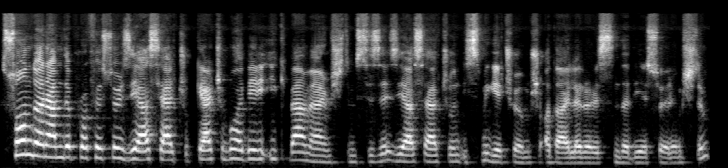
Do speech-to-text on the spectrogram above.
Son dönemde Profesör Ziya Selçuk, gerçi bu haberi ilk ben vermiştim size. Ziya Selçuk'un ismi geçiyormuş adaylar arasında diye söylemiştim.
